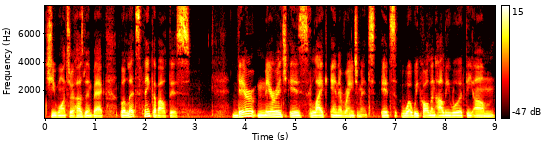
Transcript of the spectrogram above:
she wants her husband back. But let's think about this their marriage is like an arrangement. It's what we call in Hollywood the um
